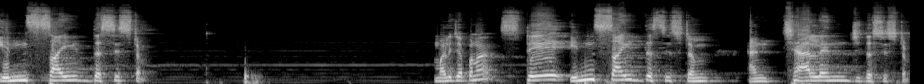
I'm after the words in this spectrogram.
inside the system మళ్ళీ చెప్పనా? Stay inside the system and challenge the system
